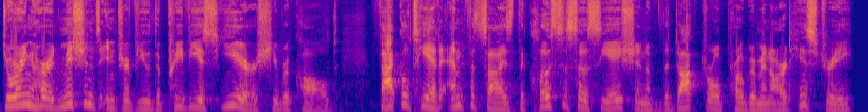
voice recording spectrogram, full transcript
During her admissions interview the previous year, she recalled, faculty had emphasized the close association of the doctoral program in art history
